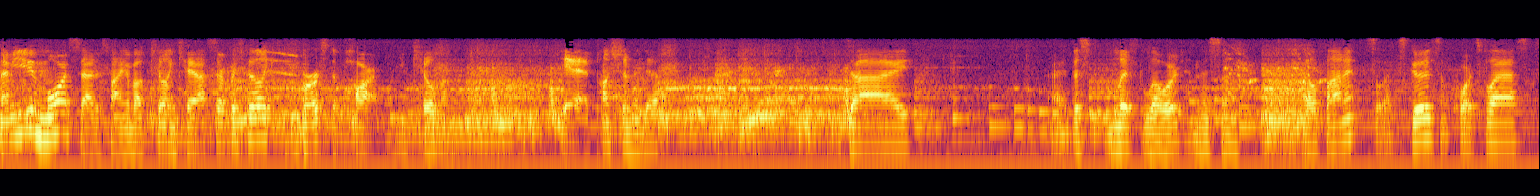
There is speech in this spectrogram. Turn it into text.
I mean, even more satisfying about killing Chaos Serpents, they like burst apart when you kill them. Yeah, punch them to death. Die. Alright, this lift lowered, and there's some health on it, so that's good. Some quartz flasks.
